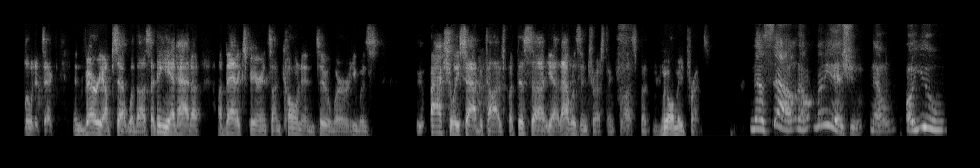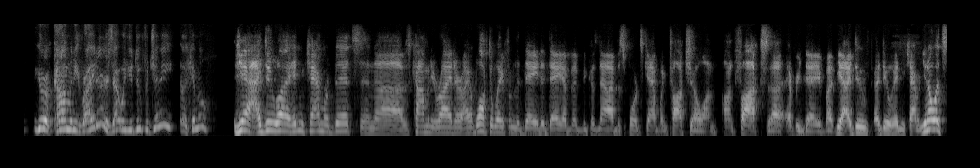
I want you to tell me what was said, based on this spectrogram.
lunatic and very upset with us. I think he had had a, a bad experience on Conan too, where he was actually sabotage. But this, uh, yeah, that was interesting for us. But we all made friends. Now, Sal, now let me ask you. Now, are you you're a comedy writer? Is that what you do for Jimmy uh, Kimmel? Yeah, I do uh, hidden camera bits, and uh, I was a comedy writer. I walked away from the day to day of it because now I have a sports gambling talk show on on Fox uh, every day. But yeah, I do I do hidden camera. You know what's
